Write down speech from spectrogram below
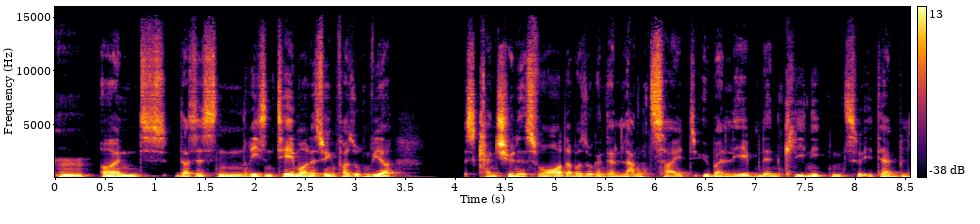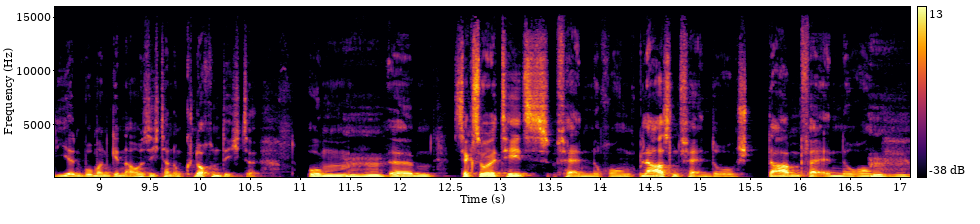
Mhm. Und das ist ein Riesenthema und deswegen versuchen wir ist kein schönes Wort, aber sogenannte Langzeitüberlebenden Kliniken zu etablieren, wo man genau sich dann um Knochendichte, um mhm. ähm, Sexualitätsveränderung, Blasenveränderung, Darmveränderung, mhm.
